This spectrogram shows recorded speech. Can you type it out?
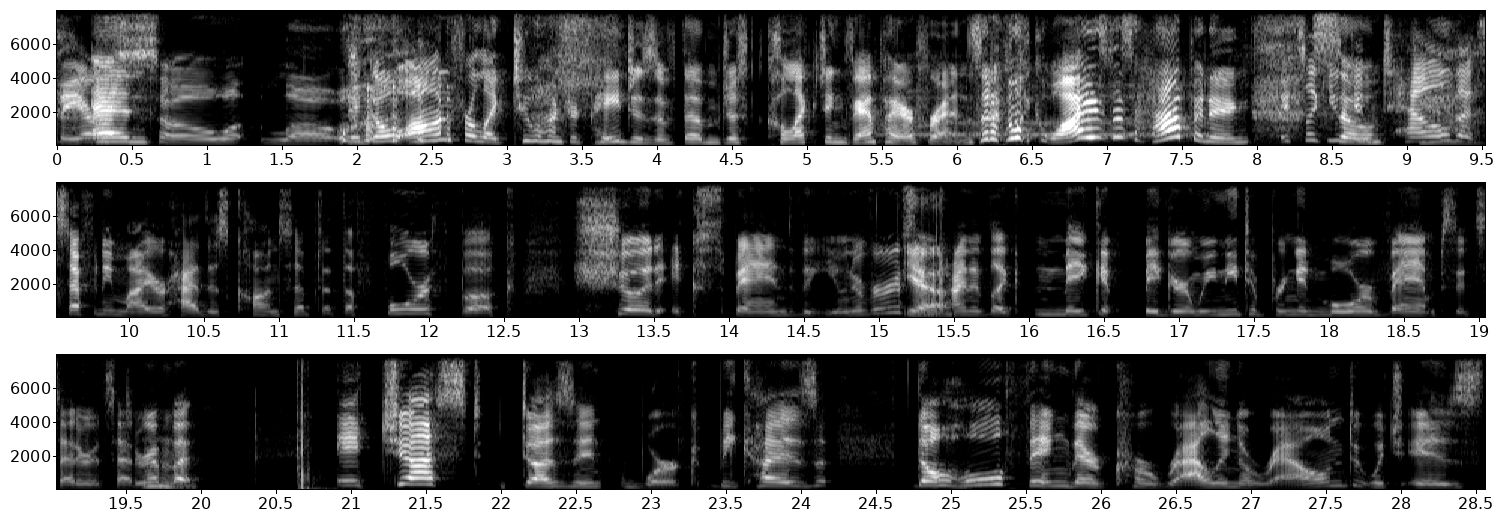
They are And so low. They go on for like 200 pages of them just collecting vampire friends. And I'm like, why is this happening? It's like you can tell yeah. that Stephenie Meyer had this concept that the fourth book should expand the universe Yeah. and kind of like make it bigger and we need to bring in more vamps, etc., cetera, etc. Cetera. Mhm. But it just doesn't work because the whole thing they're corralling around, which is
